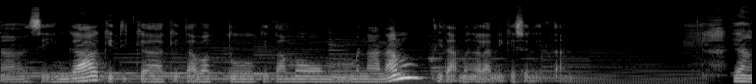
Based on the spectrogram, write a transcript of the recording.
Nah, sehingga ketika kita waktu kita mau menanam tidak mengalami kesulitan. Yang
